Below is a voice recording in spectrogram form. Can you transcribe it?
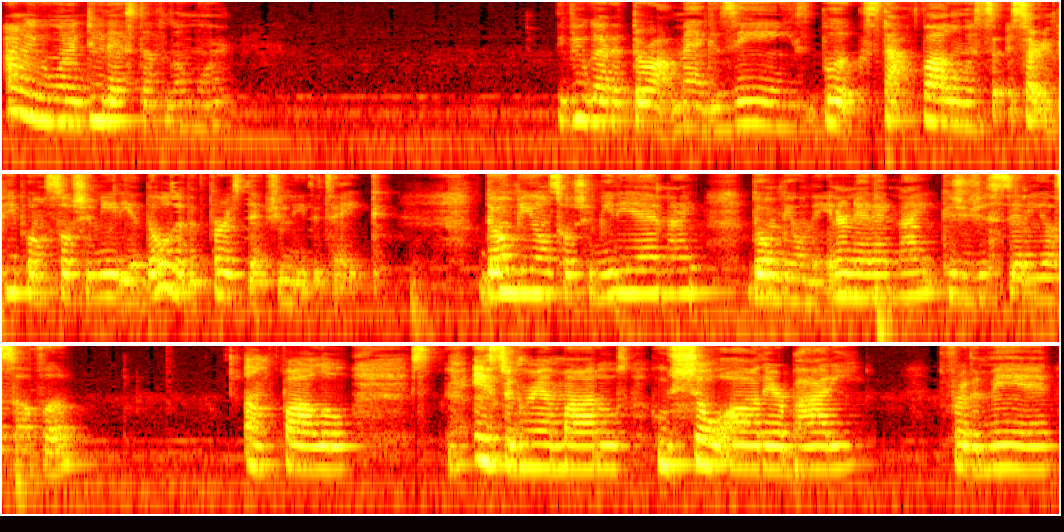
i don't even want to do that stuff no more if you got to throw out magazines, books, stop following certain people on social media, those are the first steps you need to take. Don't be on social media at night. Don't be on the internet at night because you're just setting yourself up. Unfollow Instagram models who show all their body for the men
